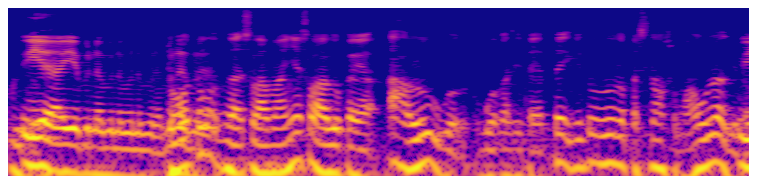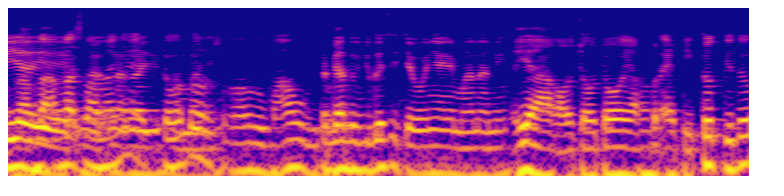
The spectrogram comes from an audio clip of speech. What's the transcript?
gitu. Iya iya benar benar benar benar. Cowok tuh nggak selamanya selalu kayak ah lu gua, gua kasih tete gitu lu pasti langsung mau lah gitu. Iya, Nggak- iya, nggak selamanya nggak gitu cowok tuh harus selalu mau gitu. Tergantung juga sih cowoknya yang mana nih. Iya, kalau cowok-cowok yang beretitude gitu,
